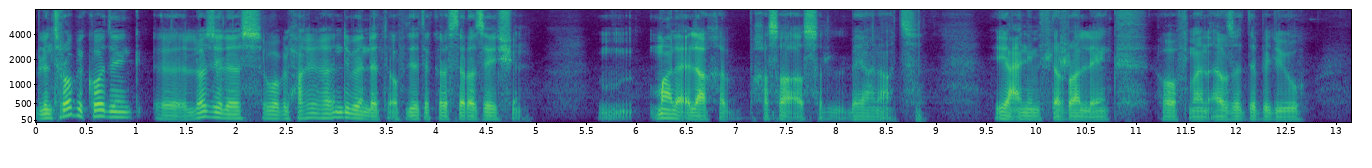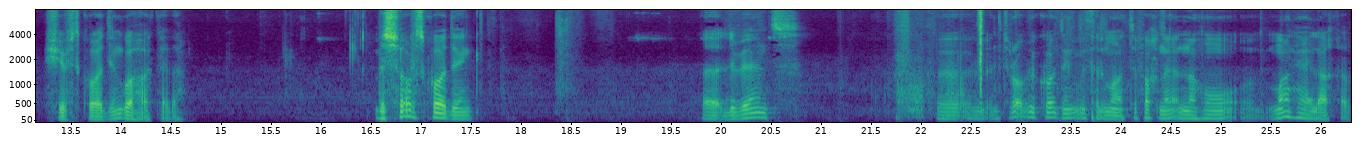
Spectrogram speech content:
بال entropy coding ال lossless هو بالحقيقة independent of data crystallization ما له علاقة بخصائص البيانات. يعني مثل ال run length هوفمان LZW shift coding وهكذا بال source coding depend ال entropy coding مثل ما اتفقنا إنه ما لها علاقة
